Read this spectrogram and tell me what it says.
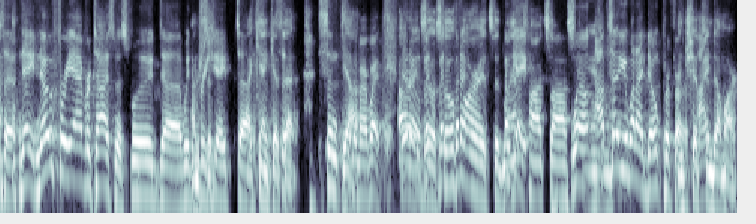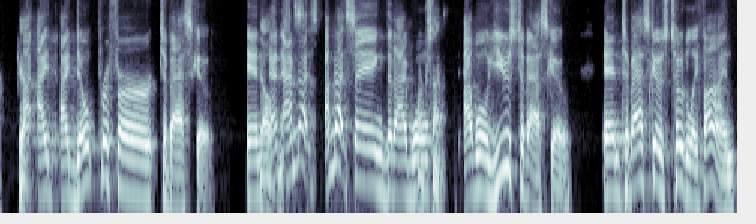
so, hey, no free advertisements. Would uh, we'd Understood. appreciate? Uh, I can't get that. Send, Yeah. send them our way. All No, right. no, so but- so but- but I- far it's Atlanta's Okay. hot sauce. well, and, I'll tell you what I don't prefer. and chips I, and Del Mar. Yeah. I, I I don't prefer Tabasco, and and I'm not I'm not saying that I won't 100%. I will use Tabasco, and Tabasco is totally fine.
